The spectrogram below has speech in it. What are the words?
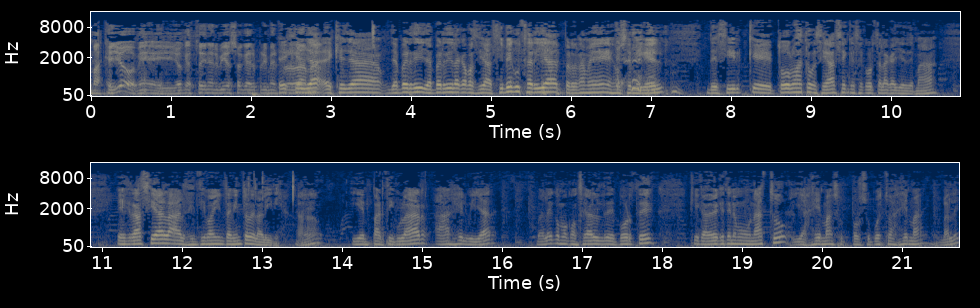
más que yo, y yo que estoy nervioso que es el primer Es programa. que ya, es que ya, ya perdí, ya perdí la capacidad. Sí me gustaría, perdóname, José Miguel, decir que todos los actos que se hacen, que se corta la calle de más, es gracias al, sencillo ayuntamiento de la línea. ¿eh? Y en particular a Ángel Villar, ¿vale? Como concejal de deporte, que cada vez que tenemos un acto, y a Gema, por supuesto a Gema, ¿vale?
